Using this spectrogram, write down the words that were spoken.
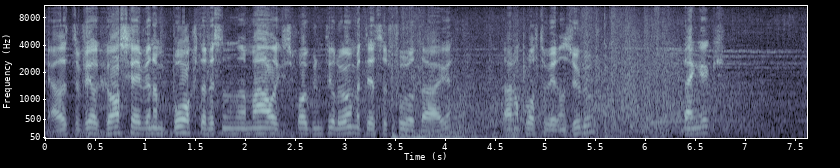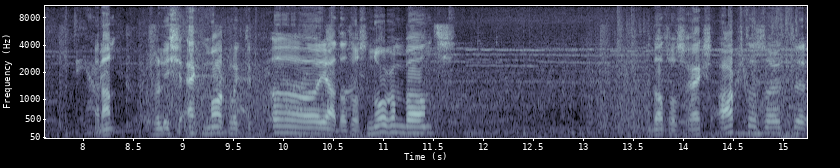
Ja, dat te veel gas geven in een bocht, dat is normaal gesproken natuurlijk ook met dit soort voertuigen. Daarom ploft er weer een Zulu, denk ik. En dan verlies je echt makkelijk de... Oh ja, dat was nog een band. Dat was rechts achter zo te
